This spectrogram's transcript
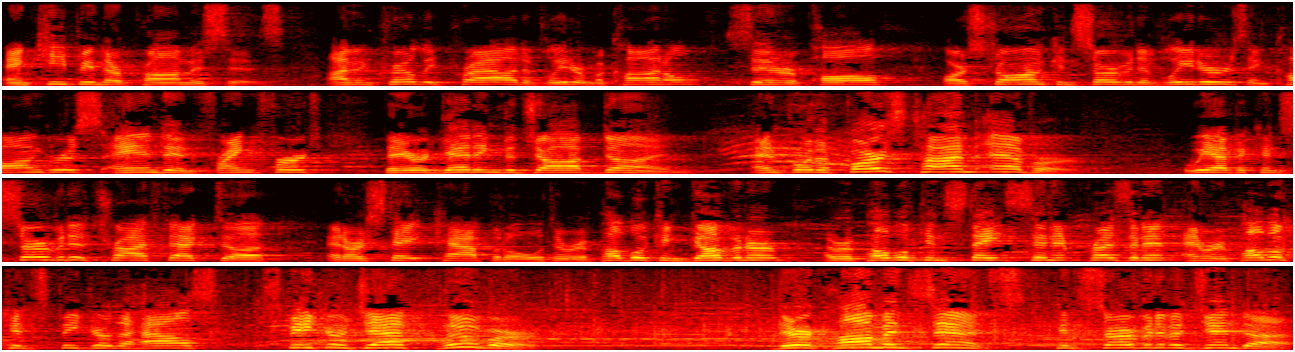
and keeping their promises. I'm incredibly proud of Leader McConnell, Senator Paul, our strong conservative leaders in Congress and in Frankfort. They are getting the job done. And for the first time ever, we have a conservative trifecta at our state capitol with a Republican governor, a Republican state Senate president, and Republican Speaker of the House, Speaker Jeff Hoover. Their common sense, conservative agenda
